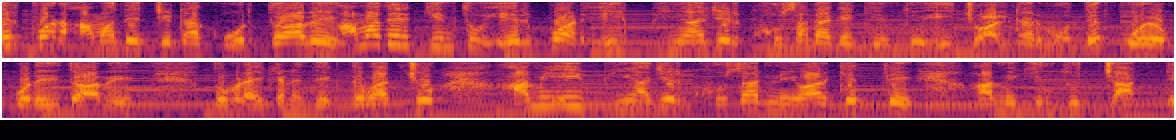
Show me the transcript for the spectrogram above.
এরপর আমাদের যেটা করতে হবে, আমাদের কিন্তু এরপর এই পেঁয়াজের খোসাটাকে কিন্তু এই জলটার মধ্যে প্রয়োগ করে দিতে হবে। তোমরা এখানে দেখতে পাচ্ছ, আমি এই পেঁয়াজের খোসা নেওয়ার ক্ষেত্রে আমি কিন্তু চারটে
